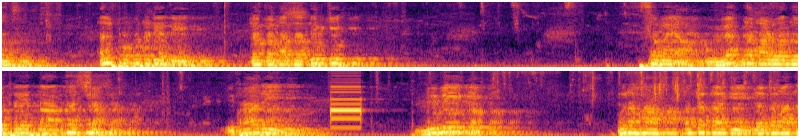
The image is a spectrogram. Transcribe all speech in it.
ಒಂದು ಅಲ್ಪ ಮುನ್ನಡೆಯಲ್ಲಿ ಗಂಗಮಾತ ದೇವಿಗೆ ಸಮಯ ವ್ಯರ್ಥ ಮಾಡುವ ಒಂದು ಪ್ರಯತ್ನ ಕಷ್ಟ. ಈ ಬಾರಿ ವಿವೇಕ. ಪುನಃ ಅಂಕಕ್ಕಾಗಿ ಗಂಗಮಾತ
